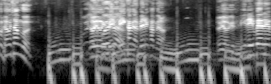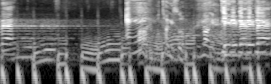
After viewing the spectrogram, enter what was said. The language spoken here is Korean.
형상군 형상군. 여기 여기 여기 메인 카메라 메인 카메라. 여기 여기. 비리베리베 에이 못하겠어. 민망해. 비리베리베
